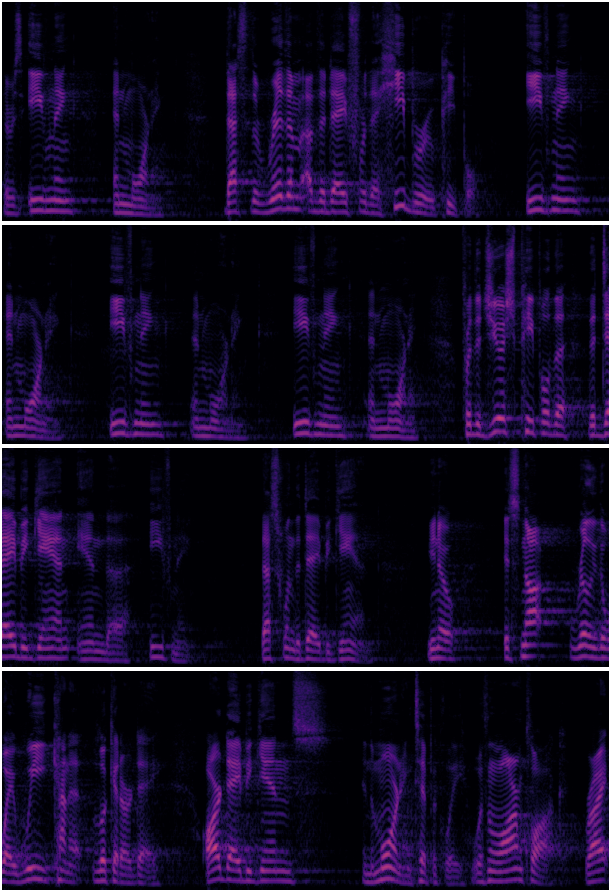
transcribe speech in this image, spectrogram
There was evening and morning. That's the rhythm of the day for the Hebrew people evening and morning, evening and morning, evening and morning. For the Jewish people, the, the day began in the evening. That's when the day began. You know, it's not really the way we kind of look at our day. Our day begins in the morning, typically, with an alarm clock, right?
